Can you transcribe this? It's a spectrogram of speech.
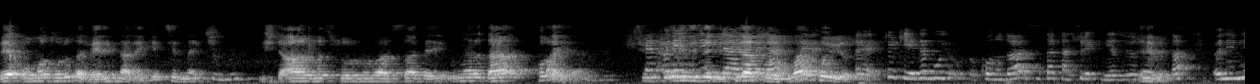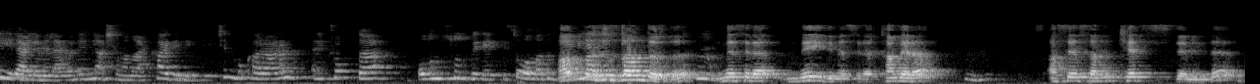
ve o motoru da verimli hale getirmek, Hı hı. işte ağırlık sorunu varsa bunlara daha kolay yani. Çünkü Yani elinizde bir platform var, evet, koyuyorsunuz. Evet, Türkiye'de bu konuda siz zaten sürekli yazıyorsunuz Evet. da önemli ilerlemeler, önemli aşamalar kaydedildiği için bu kararın hani çok da olumsuz bir etkisi olmadı Hatta hızlandırdı. Hı. Mesela neydi mesela kamera Hı. Aselsan'ın CAT sisteminde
